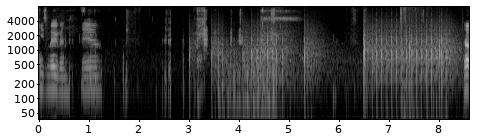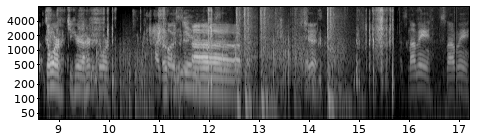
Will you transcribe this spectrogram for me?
He's moving. Yeah. Oh, door. Did you hear? I heard a door. I closed Open. it. Yeah. Uh, okay. Shit. That's not me. It's not me.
